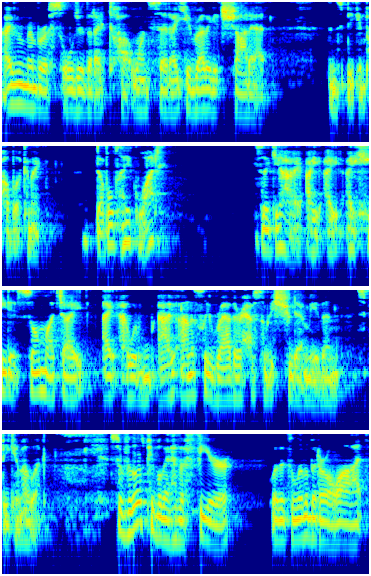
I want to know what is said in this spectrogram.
I remember a soldier that I taught once said he'd rather get shot at than speak in public. And I, double take, what? He's like, yeah, I, I, I hate it so much. I, I, I would I honestly rather have somebody shoot at me than speak in public. So for those people that have a fear, whether it's a little bit or a lot,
